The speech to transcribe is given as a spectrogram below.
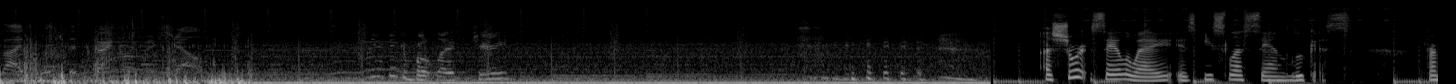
Side with this ginormous shell. What do you think of boat life, Jerry? A short sail away is Isla San Lucas. From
